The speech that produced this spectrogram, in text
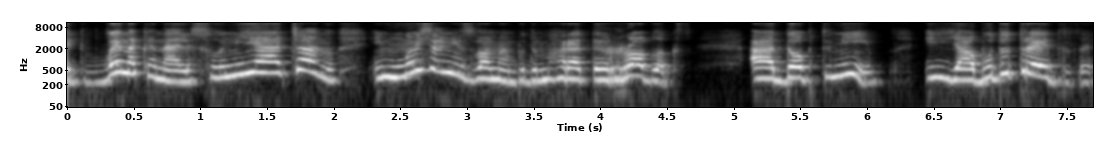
Привіт! Ви на каналі Соломія Чану. І ми сьогодні з вами будемо грати Roblox Adopt Me. І я буду трейдити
